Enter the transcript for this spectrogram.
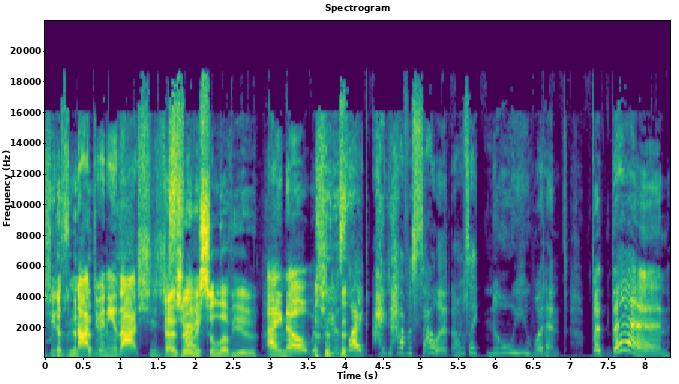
She does not do any of that. She's just Azure, like, we still love you. I know, but she was like, I'd have a salad. And I was like, no, you wouldn't. But then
